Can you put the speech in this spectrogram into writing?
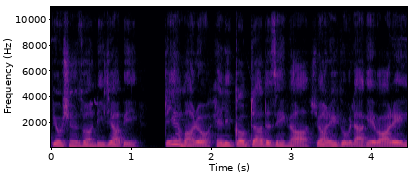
ပျော်ရွှင်စွာနေကြပြီးတရက်မှာတော့ဟယ်လီကော်ပတာတစ်စင်းကရွာလေးကိုလာခဲ့ပါတယ်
